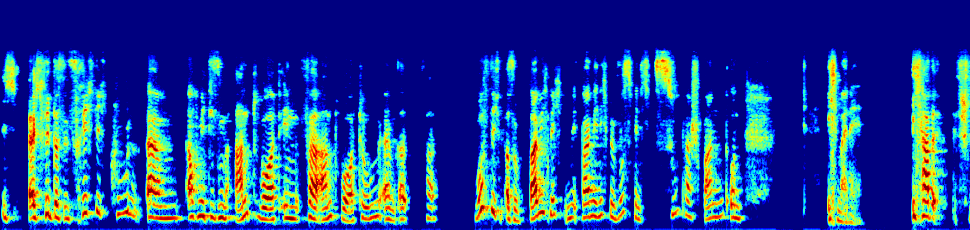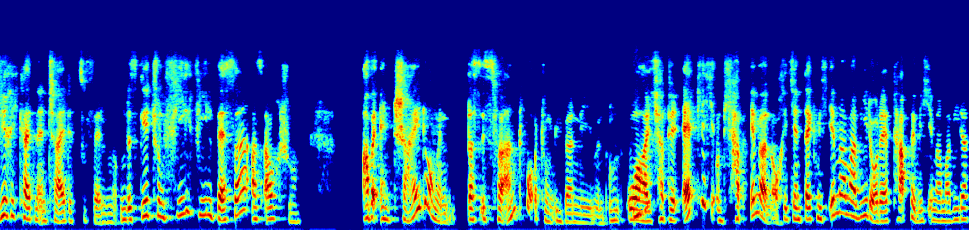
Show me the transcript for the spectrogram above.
ich, ich finde, das ist richtig cool, ähm, auch mit diesem Antwort in Verantwortung. Ähm, das wusste ich, also war, mich nicht, war mir nicht bewusst, finde ich super spannend. Und ich meine, ich habe Schwierigkeiten, Entscheide zu fällen. Und es geht schon viel, viel besser als auch schon. Aber Entscheidungen, das ist Verantwortung übernehmen. Und oh, mhm. ich hatte etliche und ich habe immer noch, ich entdecke mich immer mal wieder oder ertappe mich immer mal wieder,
